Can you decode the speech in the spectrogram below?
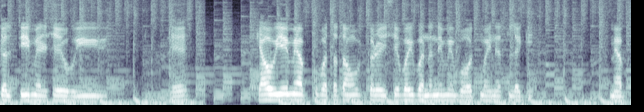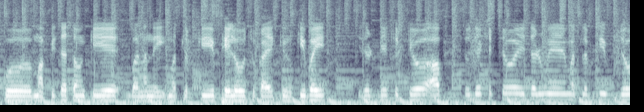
गलती मेरे से हुई है। क्या हुई है मैं आपको बताता हूँ कर इसे भाई बनाने में बहुत मेहनत लगी। मैं आपको माफ़ी चाहता हूँ कि ये बना नहीं मतलब कि फेल हो चुका है, क्योंकि भाई, इधर देख सकते हो आप तो देख सकते हो इधर में मतलब कि जो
